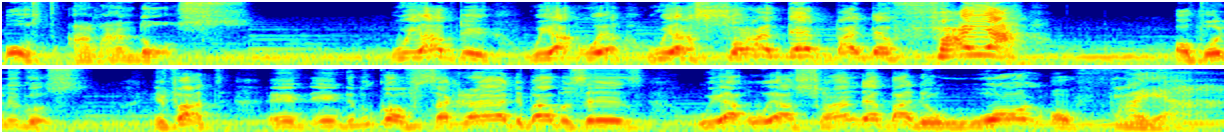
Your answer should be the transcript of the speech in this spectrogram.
host around us. We have the we are we are, we are surrounded by the fire of Holy Ghost. In fact, in, in the book of Zechariah, the Bible says we are we are surrounded by the wall of fire.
